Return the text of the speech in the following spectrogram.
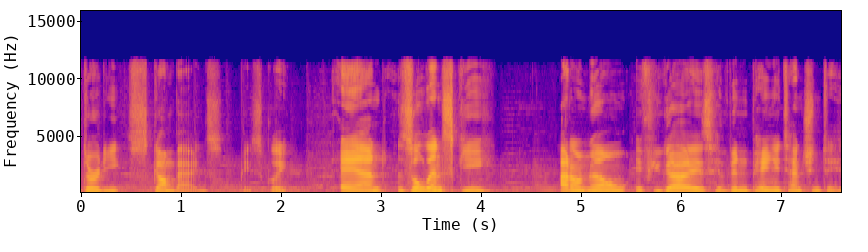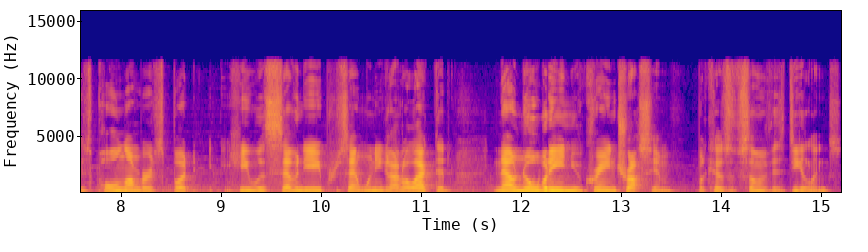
dirty scumbags, basically. And Zelensky, I don't know if you guys have been paying attention to his poll numbers, but he was 78% when he got elected. Now, nobody in Ukraine trusts him because of some of his dealings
